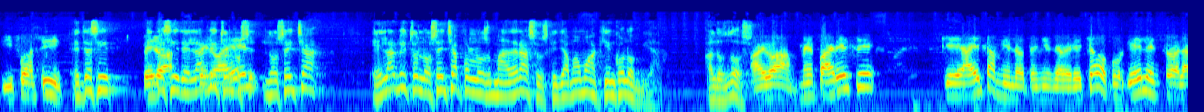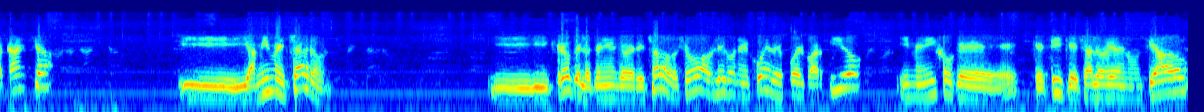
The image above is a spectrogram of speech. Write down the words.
Y fue así. Es decir, Pero es decir, el árbitro los, echa, el árbitro los echa por los madrazos que llamamos aquí en Colombia, a los dos. Ahí va. Me parece que a él también lo tenía que haber echado, porque él entró a la cancha y, y a mí me echaron. Y, creo que lo tenía que haber echado. Yo hablé con el juez después del partido y me dijo que, que sí, que ya lo había denunciado,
